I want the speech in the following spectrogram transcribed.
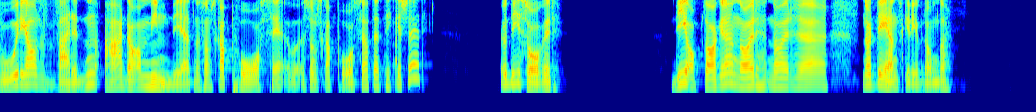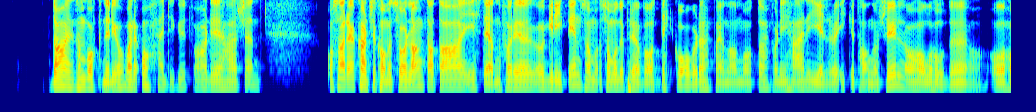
hvor i all verden er da myndighetene som skal påse, som skal påse at dette ikke skjer? Jo, de sover. De oppdager det når, når, eh, når DN skriver om det. Da liksom våkner de og bare 'Å, herregud, hva har det her skjedd?' Og så har det kanskje kommet så langt at da istedenfor å gripe inn, så, så, må du prøve å dekke over det på en eller annen måte. Fordi her gjelder det å ikke ta noe skyld og holde hodet, og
